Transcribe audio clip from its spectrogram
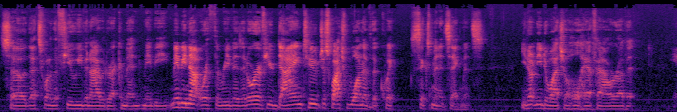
so that's one of the few even I would recommend. Maybe, maybe not worth the revisit. Or if you're dying to, just watch one of the quick six-minute segments. You don't need to watch a whole half hour of it. Yeah,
